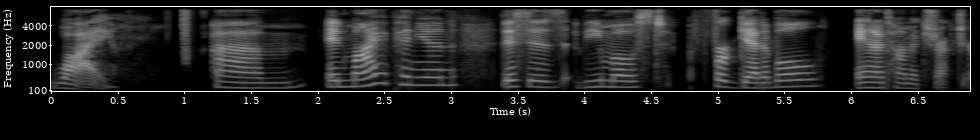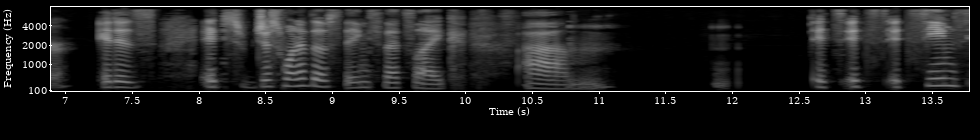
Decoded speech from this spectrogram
Y. Um, in my opinion, this is the most forgettable anatomic structure it is it's just one of those things that's like um it's it's it seems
